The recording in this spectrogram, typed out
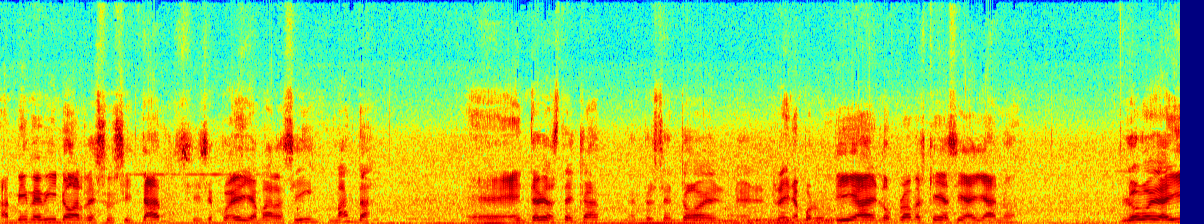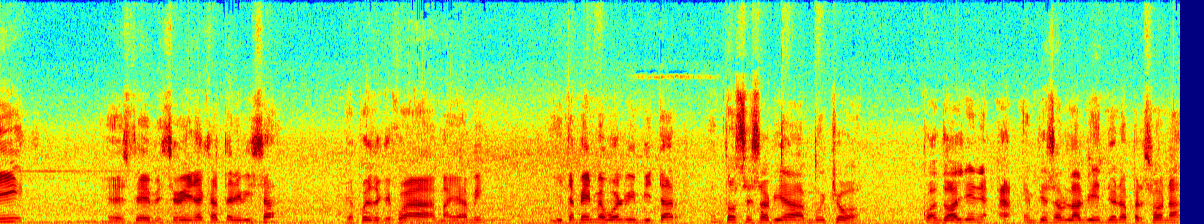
a mí me vino a resucitar, si se puede llamar así, Magda. Eh, en TV Azteca me presentó en, Reina por un día, en los programas que ella hacía allá, ¿no? Luego de ahí este, se vino acá a Televisa, después de que fue a Miami, y también me vuelve a invitar. Entonces había mucho, cuando alguien ah, empieza a hablar bien de una persona,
